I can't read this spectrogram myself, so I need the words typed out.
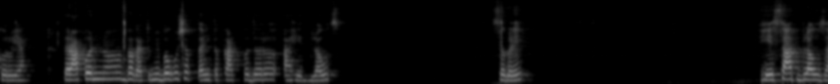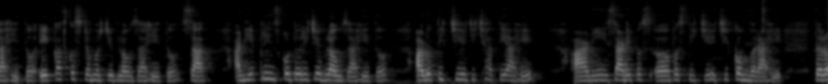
करूया. तर आपण बघा तुम्ही बघू शकता इथं काठपदर आहेत ब्लाऊज सगळे. हे सात ब्लाऊज आहेत. एकाच कस्टमरचे ब्लाऊज आहेत सात. आणि हे प्रिन्स कटोरीचे ब्लाऊज आहेत. अडोतीसची ह्याची छाती आहे. आणि साडे पस पस्तीसची ह्याची कंबर आहे. तर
